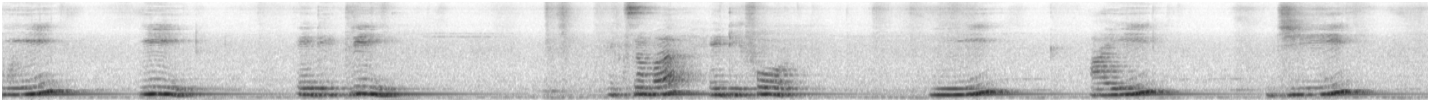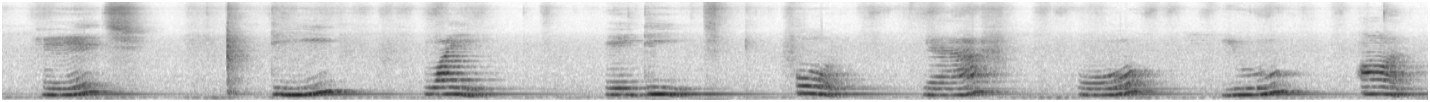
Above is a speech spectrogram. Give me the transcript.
E E eighty three next number eighty four E I G H T Y eighty four F O U R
